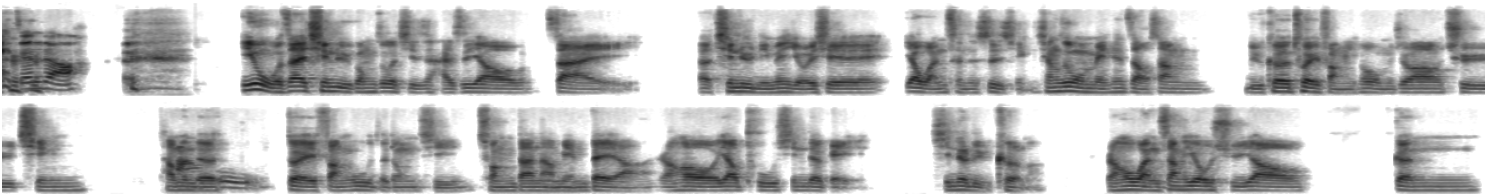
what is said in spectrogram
哎、真的哦。因为我在青旅工作，其实还是要在呃青旅里面有一些要完成的事情，像是我们每天早上旅客退房以后，我们就要去清他们的对房屋的东西，床单啊、嗯棉被啊，然后要铺新的给新的旅客嘛，然后晚上又需要跟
